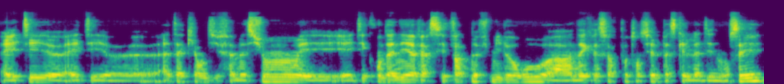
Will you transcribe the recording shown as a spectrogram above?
a été euh, a été euh, attaqué en diffamation et, a été condamné à verser 29 000 euros à un agresseur potentiel parce qu'elle l'a dénoncé.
